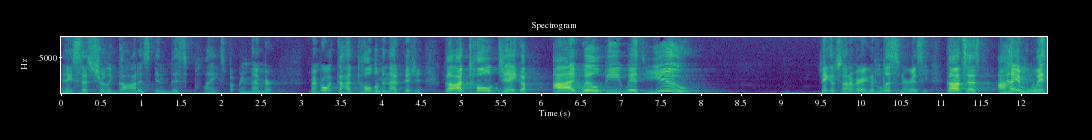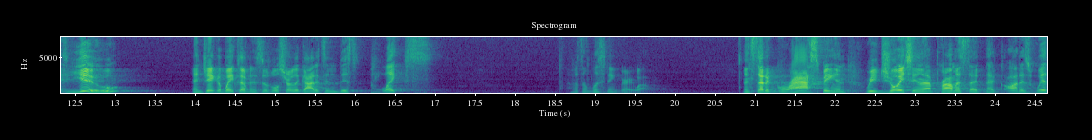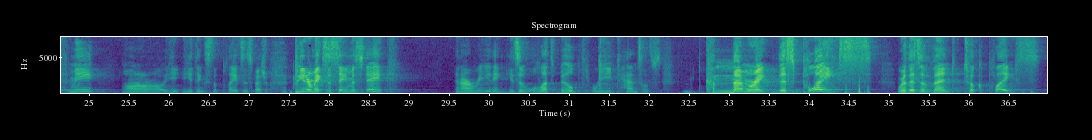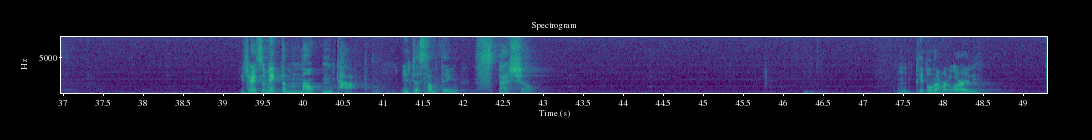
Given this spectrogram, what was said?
and he says, Surely God is in this place. But remember, remember what God told him in that vision? God told Jacob, I will be with you. Jacob's not a very good listener, is he? God says, I am with you. And Jacob wakes up and he says, Well, surely God is in this place. I wasn't listening very well. Instead of grasping and rejoicing in that promise that, that God is with me, no, no, no. He, he thinks the place is special. Peter makes the same mistake in our reading. He says, Well, let's build three tents. Let's commemorate this place where this event took place. He tries to make the mountaintop into something special. People never learn.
